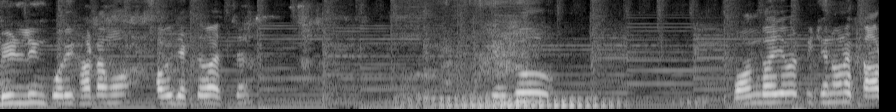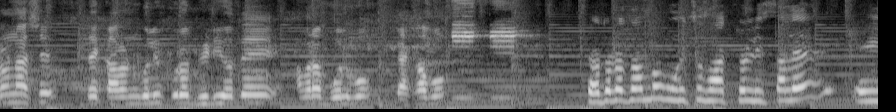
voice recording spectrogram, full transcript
বিল্ডিং পরিকাঠামো, সবই দেখতে পাচ্ছেন। কিন্তু বন্ধ হয়ে যাওয়ার পিছনে অনেক কারণ আছে। সেই কারণগুলি পুরো ভিডিওতে আমরা বলব, দেখাবো। যতটা সম্ভব উনিশশো সাতচল্লিশ সালে এই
